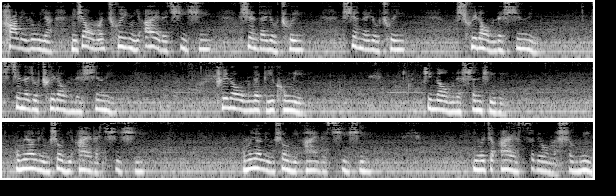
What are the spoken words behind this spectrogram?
哈利路亚！你向我们吹你爱的气息，现在就吹，现在就吹，吹到我们的心里，现在就吹到我们的心里，吹到我们的鼻孔里，进到我们的身体里，我们要领受你爱的气息。我们要领受你爱的气息，因为这爱赐给我们生命，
